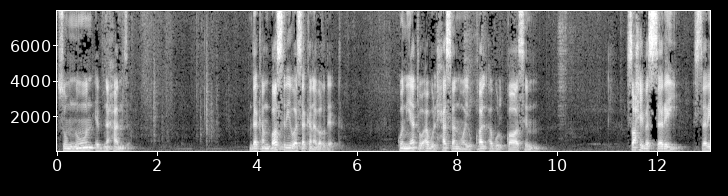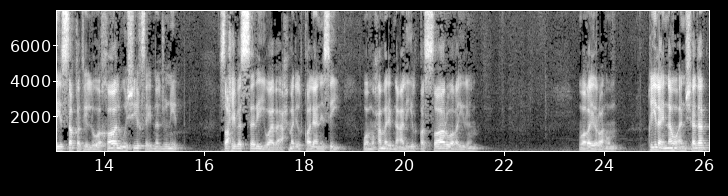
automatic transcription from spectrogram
سمنون بن حمزة. ده كان بصري وسكن بغداد. كنيته أبو الحسن ويقال أبو القاسم. صاحب السري السري السقطي اللي هو خال وشيخ سيدنا الجنيد. صاحب السري وأبا أحمد القلانسي. ومحمد بن علي القصار وغيرهم. وغيرهم. قيل إنه أنشد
